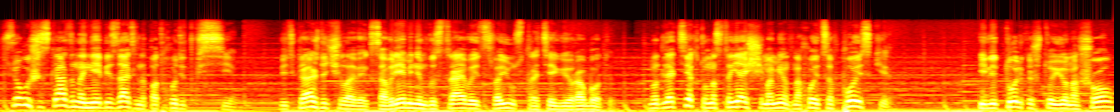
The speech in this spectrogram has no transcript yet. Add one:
Все вышесказанное не обязательно подходит всем, ведь каждый человек со временем выстраивает свою стратегию работы. Но для тех, кто в настоящий момент находится в поиске, или только что ее нашел,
